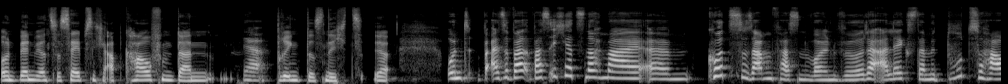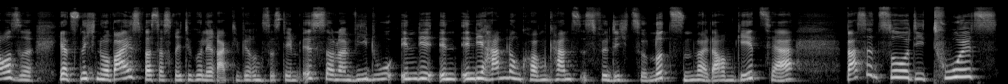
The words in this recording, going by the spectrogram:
Und wenn wir uns das selbst nicht abkaufen, dann ja. bringt das nichts. Ja. Und also was ich jetzt noch mal ähm, kurz zusammenfassen wollen würde, Alex, damit du zu Hause jetzt nicht nur weißt, was das retikuläre Aktivierungssystem ist, sondern wie du in die in, in die Handlung kommen kannst, es für dich zu nutzen, weil darum geht's ja. Was sind so die Tools,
